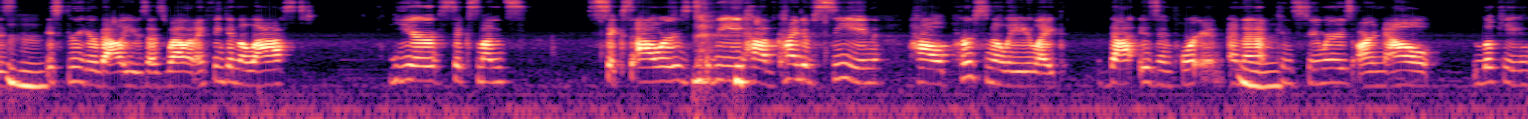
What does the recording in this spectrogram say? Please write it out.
is Mhm. is through your values as well and i think in the last year six months six hours we have kind of seen how personally like that is important and that Mhm. consumers are now looking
